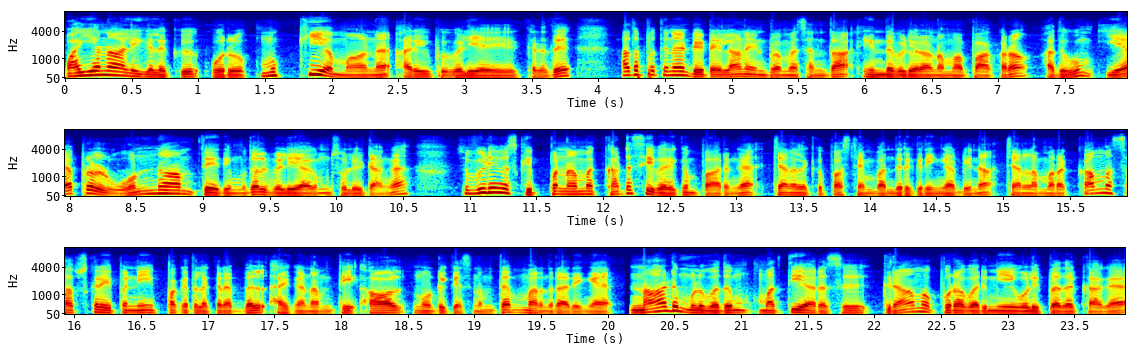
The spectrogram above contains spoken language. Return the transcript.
பயனாளிகளுக்கு ஒரு முக்கியமான அறிவிப்பு வெளியாகியிருக்கிறது அதை பற்றின டீட்டெயிலான இன்ஃபர்மேஷன் தான் இந்த வீடியோவில் நம்ம பார்க்குறோம். அதுவும் ஏப்ரல் ஒன்றாம் தேதி முதல் வெளியாகும்னு சொல்லிட்டாங்க. ஸோ வீடியோவை ஸ்கிப் பண்ணாமல் கடைசி வரைக்கும் பாருங்கள் சேனலுக்கு ஃபஸ்ட் டைம் வந்திருக்கிறீங்க அப்படின்னா சேனலை மறக்காமல் சப்ஸ்கிரைப் பண்ணி பக்கத்தில் இருக்கிற பெல் ஐக்கான் அமைத்தி ஆல் நோட்டிஃபிகேஷன் அமைத்த மறந்துடாதீங்க. நாடு முழுவதும் மத்திய அரசு கிராமப்புற வறுமையை ஒழிப்பதற்காக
